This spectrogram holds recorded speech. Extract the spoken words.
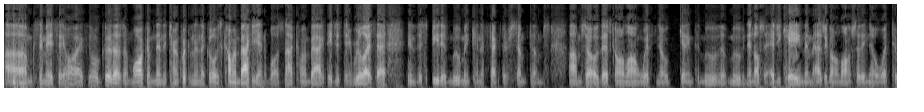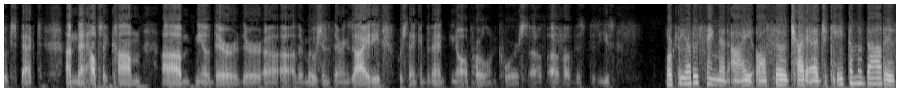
because they may say, oh, I feel good as I'm walking. Then they turn quickly, and then they go, oh, it's coming back again. Well, it's not coming back. They just didn't realize that you know, the speed of movement can affect their symptoms. Um, so that's going along with you know getting to move, move, and also educating them as they're going along, so they know what to expect. Um, that helps it calm um, you know, their their uh, uh, their emotions, their anxiety, which then can prevent you know a prolonged course of, of, of this disease. Okay. The other thing that I also try to educate them about is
